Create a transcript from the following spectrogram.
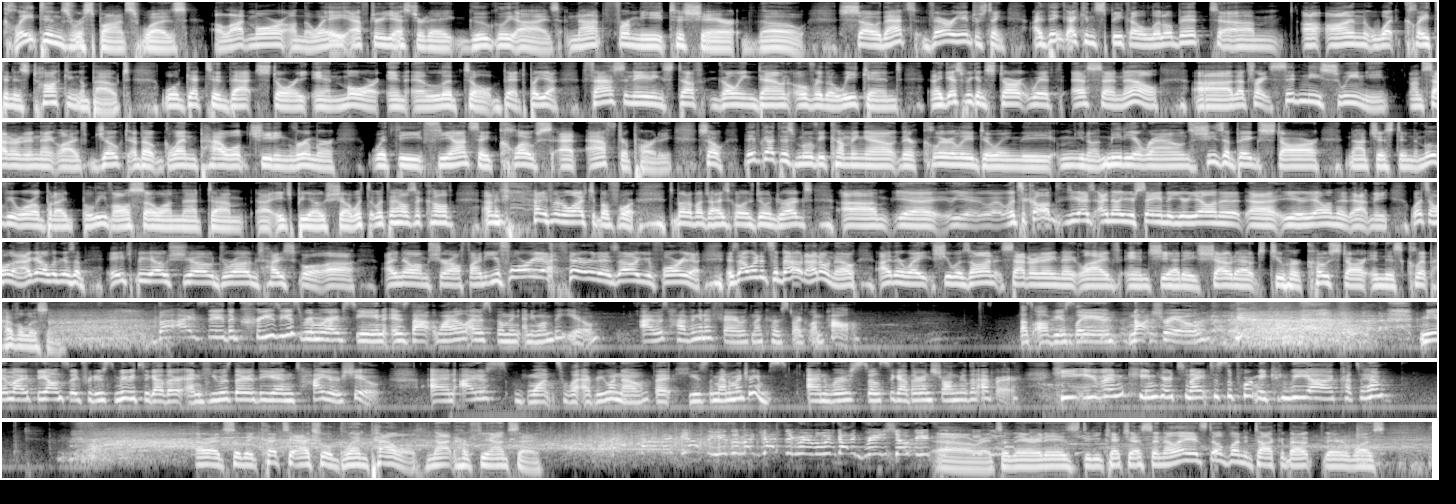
Clayton's response was a lot more on the way after yesterday. Googly eyes. Not for me to share, though. So that's very interesting. I think I can speak a little bit. Um, uh, on what Clayton is talking about. We'll get to that story and more in a little bit. But yeah, fascinating stuff going down over the weekend. And I guess we can start with SNL. Uh, that's right, Sydney Sweeney on Saturday Night Live joked about Glen Powell cheating rumor with the fiance close at after party. So they've got this movie coming out. They're clearly doing the you know media rounds. She's a big star, not just in the movie world, but I believe also on that um, uh, HBO show. What the, what the hell's it called? I don't know if I haven't watched it before. It's about a bunch of high schoolers doing drugs. Um, yeah, yeah, what's it called? You guys, I know you're saying that you're yelling it. Uh, you're yelling it at me. What's hold on? I gotta look this up. HBO show drugs high school. Uh, I know I'm sure I'll find it. Euphoria. There it is. Oh, Euphoria. Is that what it's about? I don't know. Either way, she was on Saturday Night Live and she had a shout out to her co star in this clip. Have a listen. But I'd say the craziest rumor I've seen is that while I was filming Anyone But You, I was having an affair with my co star Glen Powell. That's obviously not true. Me and my fiance produced the movie together, and he was there the entire shoot. And I just want to let everyone know that he's the man of my dreams. And we're still together and stronger than ever. He even came here tonight to support me. Can we uh, cut to him? All right, so they cut to actual Glen Powell, not her fiance. That's not my fiance. He's in my dressing room, and we've got a great show for you. All right, so there it is. Did you catch SNL? It's still fun to talk about. There was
